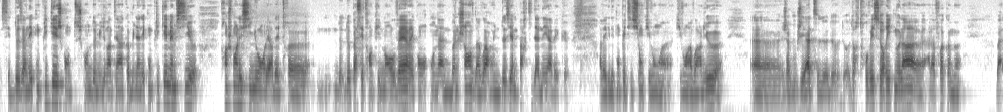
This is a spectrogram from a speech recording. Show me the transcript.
ces deux années compliquées. Je compte 2021 comme une année compliquée, même si franchement les signaux ont l'air d'être de, de, passer tranquillement au vert et qu'on a une bonne chance d'avoir une deuxième partie d'année avec avec des compétitions qui vont, euh, qui vont avoir lieu. Euh, j'avoue que j'ai hâte de, de, retrouver ce rythme-là, euh, à la fois comme, bah,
